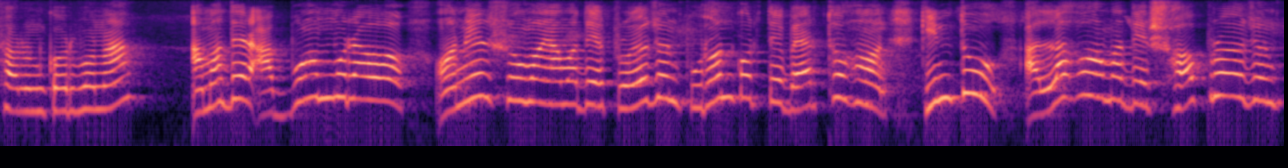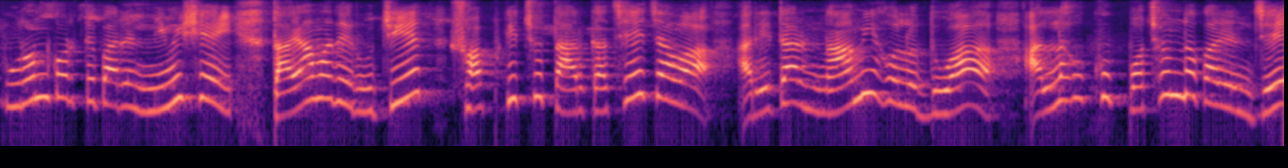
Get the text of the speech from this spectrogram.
স্মরণ করব না? আমাদের আব্বু আম্মুরাও অনেক সময় আমাদের প্রয়োজন পূরণ করতে ব্যর্থ হন। কিন্তু আল্লাহ আমাদের সব প্রয়োজন পূরণ করতে পারেন নিমিষেই। তাই আমাদের উচিত সব কিছু তার কাছেই চাওয়া। আর এটার নামই হলো দোয়া। আল্লাহ খুব পছন্দ করেন যে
